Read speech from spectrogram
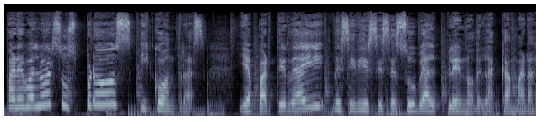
para evaluar sus pros y contras, y a partir de ahí decidir si se sube al Pleno de la Cámara.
